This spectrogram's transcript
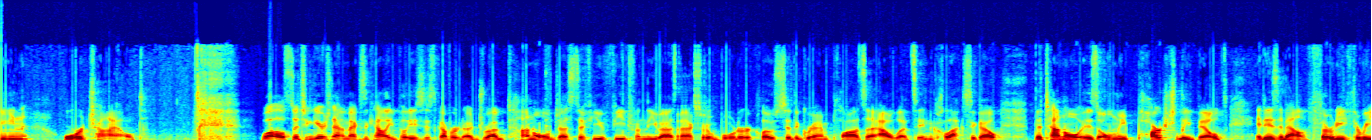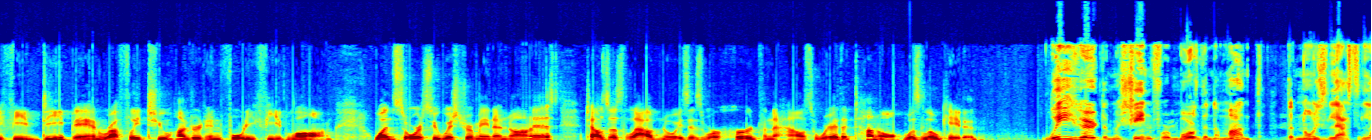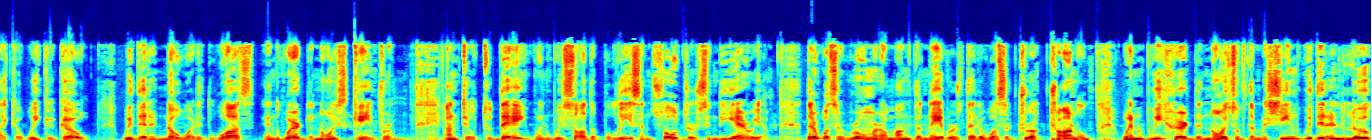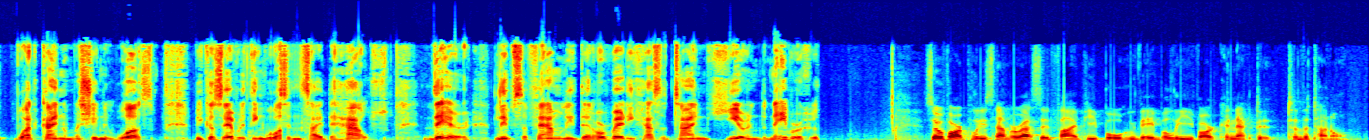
teen or child. Well, switching gears now, Mexicali police discovered a drug tunnel just a few feet from the U.S.-Mexico border, close to the Grand Plaza outlets in Calexico. The tunnel is only partially built. It is about 33 feet deep and roughly 240 feet long. One source who wished to remain anonymous tells us loud noises were heard from the house where the tunnel was located. We heard the machine for more than a month. The noise lasted like a week ago. We didn't know what it was and where the noise came from until today when we saw the police and soldiers in the area. There was a rumor among the neighbors that it was a drug tunnel. When we heard the noise of the machine, we didn't look what kind of machine it was because everything was inside the house. There lives a family that already has a time here in the neighborhood. So far, police have arrested five people who they believe are connected to the tunnel.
